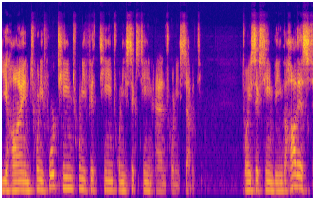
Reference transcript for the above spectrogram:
behind 2014, 2015, 2016, and 2017. 2016 being the hottest,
